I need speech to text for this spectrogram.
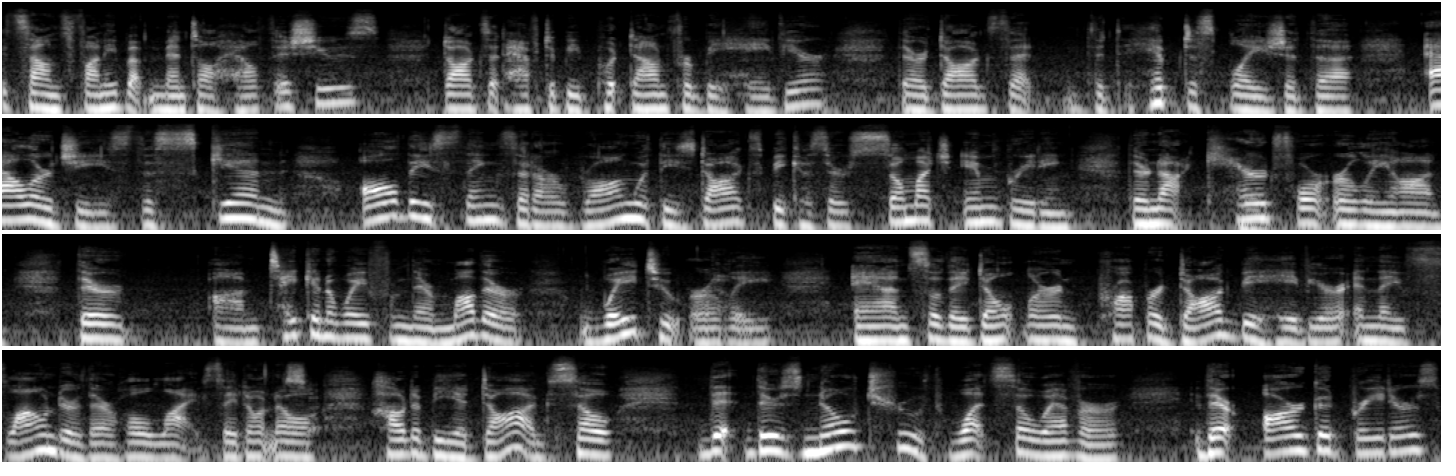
it sounds funny, but mental health issues, dogs that have to be put down for behavior. There are dogs that the hip dysplasia, the allergies, the skin, all these things that are wrong with these dogs because there's so much inbreeding. They're not cared for early on. They're um, taken away from their mother way too early, and so they don't learn proper dog behavior and they flounder their whole lives. They don't know how to be a dog. So th- there's no truth whatsoever. There are good breeders.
